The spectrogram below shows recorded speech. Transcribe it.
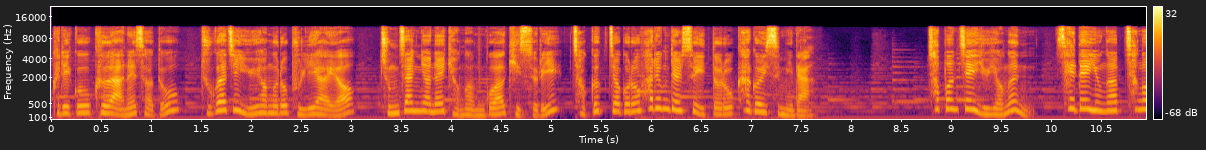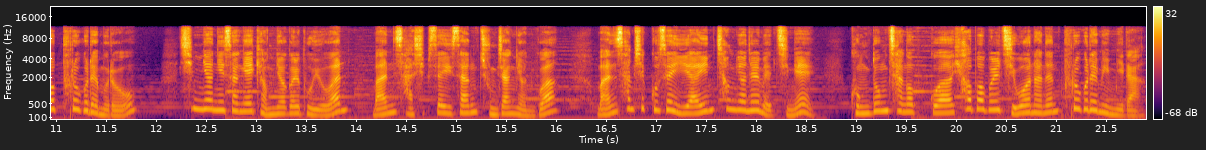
그리고 그 안에서도 두 가지 유형으로 분리하여 중장년의 경험과 기술이 적극적으로 활용될 수 있도록 하고 있습니다. 첫 번째 유형은 세대융합 창업 프로그램으로 10년 이상의 경력을 보유한 만 40세 이상 중장년과 만 39세 이하인 청년을 매칭해 공동 창업과 협업을 지원하는 프로그램입니다.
